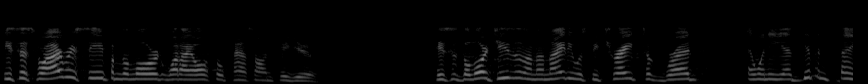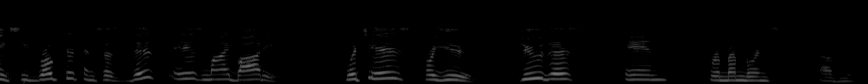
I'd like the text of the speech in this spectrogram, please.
He says, For I received from the Lord what I also pass on to you. He says, The Lord Jesus, on the night he was betrayed, took bread, and when he had given thanks, he broke it and says, This is my body, which is for you. Do this in remembrance of me.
